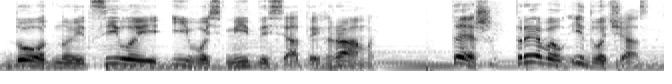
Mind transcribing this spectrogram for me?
до 1,8 грами. Теж тревел і двочасник.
